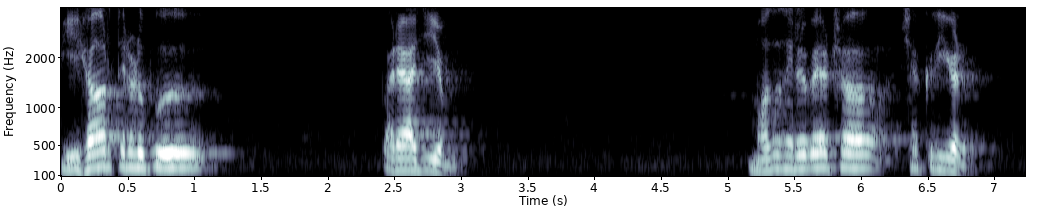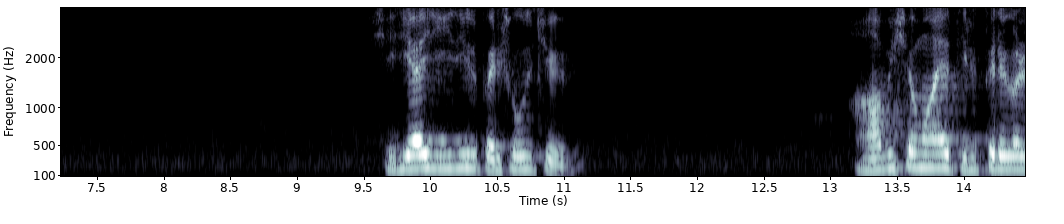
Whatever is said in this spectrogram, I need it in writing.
ബീഹാർ തിരഞ്ഞെടുപ്പ് പരാജയം മതനിരപേക്ഷ ശക്തികൾ ശരിയായ രീതിയിൽ പരിശോധിച്ച് ആവശ്യമായ തിരുത്തലുകൾ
